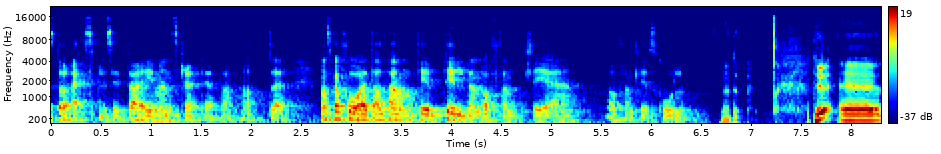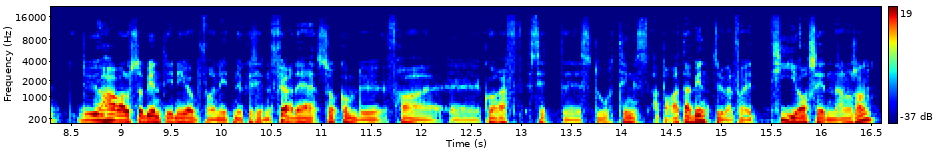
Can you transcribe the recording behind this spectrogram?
står eksplisitt da i menneskerettighetene at uh, man skal få et alternativ til den offentlige, offentlige skolen. Nettopp. Du, eh, du har altså begynt i ny jobb for en liten uke siden. Før det så kom du fra eh, KrF sitt eh, stortingsapparat. Der begynte du vel for ti år siden eller noe sånt?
